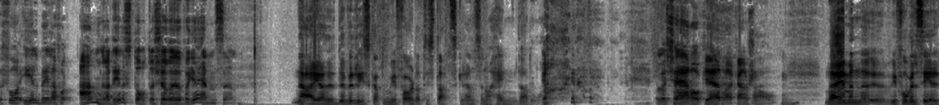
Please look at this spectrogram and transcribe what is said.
Får elbilar från andra delstater köra över gränsen? Nej, det är väl risk att de är förda till stadsgränsen och hängda då. Eller kära och fjädrar kanske? Ja. Nej, men eh, vi får väl se.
